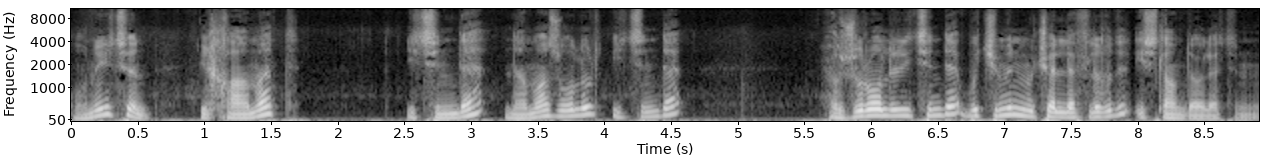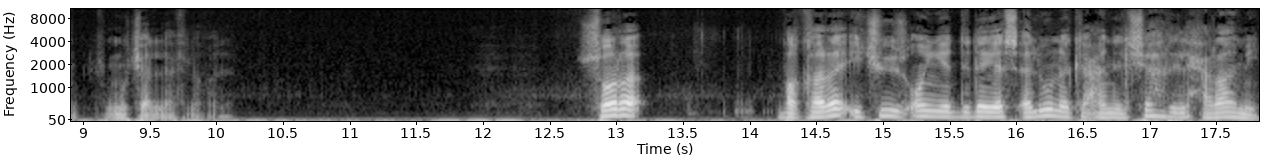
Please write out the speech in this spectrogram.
onun için ikamet içinde namaz olur, içinde huzur olur içinde. Bu kimin mükellefliğidir? İslam devletinin mükellefliğidir. Sonra Bakara 217'de yeselûneke anil şehril harami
